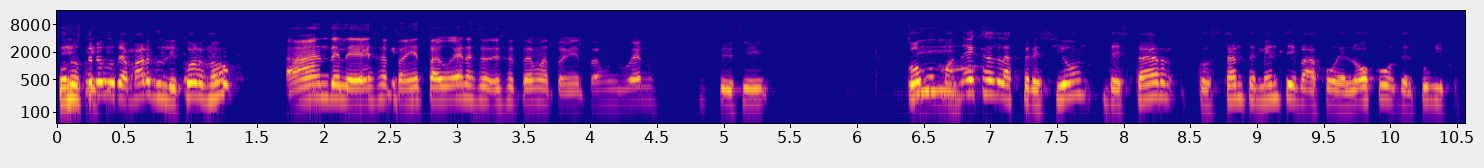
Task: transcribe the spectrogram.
Unos tragos de amargo licor, ¿no? Ándele, esa también está buena, ese, ese tema también está muy bueno. Sí, sí. ¿Cómo Sí. manejas la presión de estar constantemente bajo el ojo del público?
